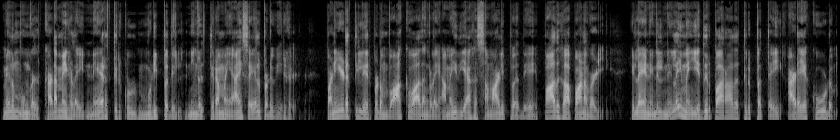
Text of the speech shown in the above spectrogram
மேலும் உங்கள் கடமைகளை நேரத்திற்குள் முடிப்பதில் நீங்கள் திறமையாய் செயல்படுவீர்கள். பணியிடத்தில் ஏற்படும் வாக்குவாதங்களை அமைதியாக சமாளிப்பதே பாதுகாப்பான வழி. இல்லையெனில் நிலைமை எதிர்பாராத திருப்பத்தை அடையக்கூடும்.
